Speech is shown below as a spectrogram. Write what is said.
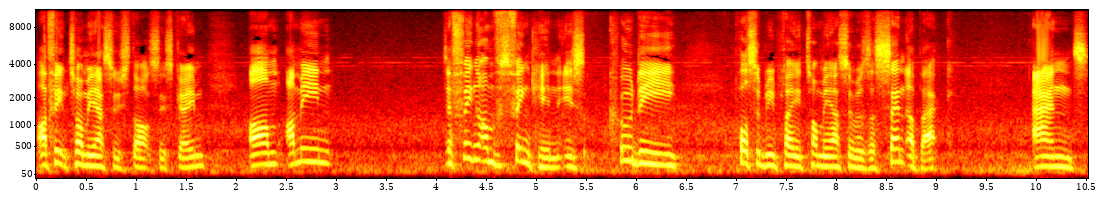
I think Tomiyasu starts this game. Um, I mean, the thing I'm thinking is, could he possibly play Tomiyasu as a centre back, and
